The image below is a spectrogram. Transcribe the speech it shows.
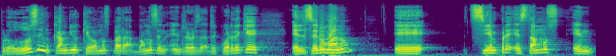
produce un cambio que vamos para, vamos en, en reversa. Recuerde que el ser humano eh, siempre estamos en-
